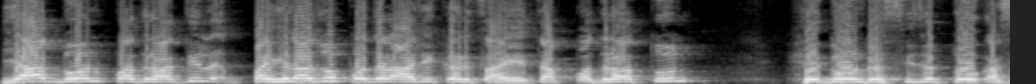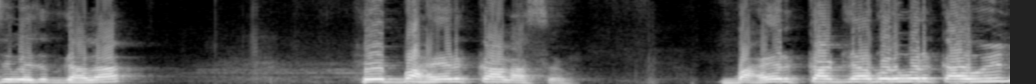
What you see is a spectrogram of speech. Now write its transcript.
या दोन पदरातील पहिला जो पदर अलीकडचा आहे त्या पदरातून हे दोन रस्सीचं टोक असे वेचत घाला. हे बाहेर काढ असं. बाहेर काढल्याबरोबर काय होईल?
